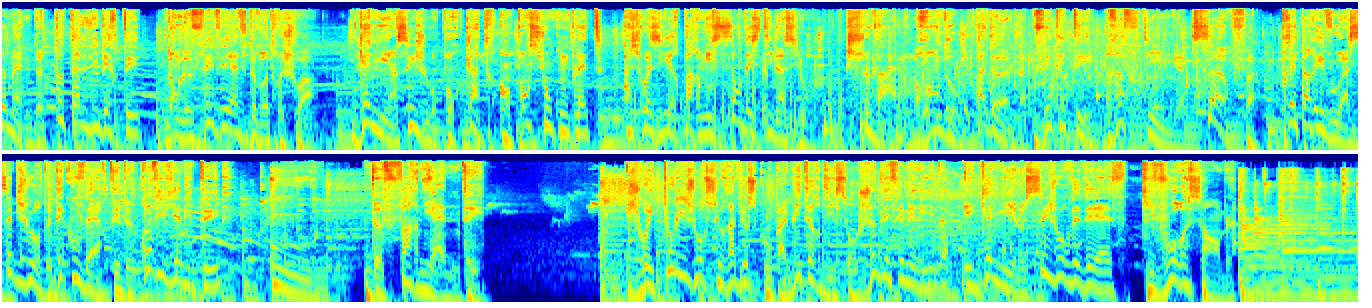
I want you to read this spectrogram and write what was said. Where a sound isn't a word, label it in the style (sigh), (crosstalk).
de totale liberté dans le VVF de votre choix. Gagnez un séjour pour 4 en pension complète à choisir parmi 100 destinations. Cheval, rando, paddle, VTT, rafting, surf. Préparez-vous à 7 jours de découverte et de convivialité ou de farniente. Jouez tous les jours sur Radioscoop à 8h10 au jeu de l'éphéméride et gagnez le séjour VVF qui vous ressemble.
